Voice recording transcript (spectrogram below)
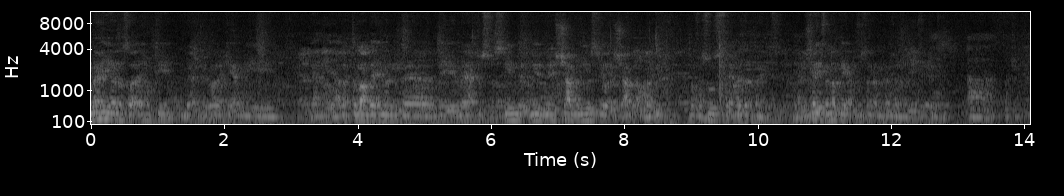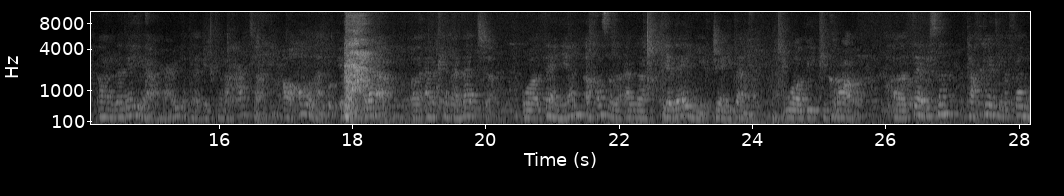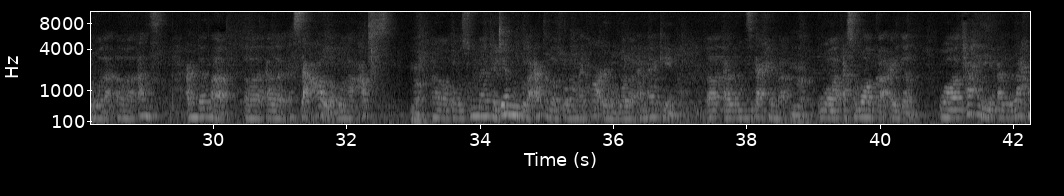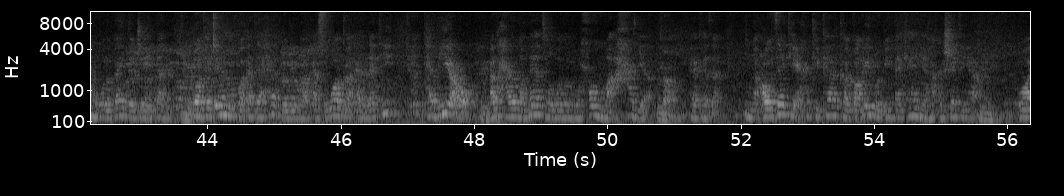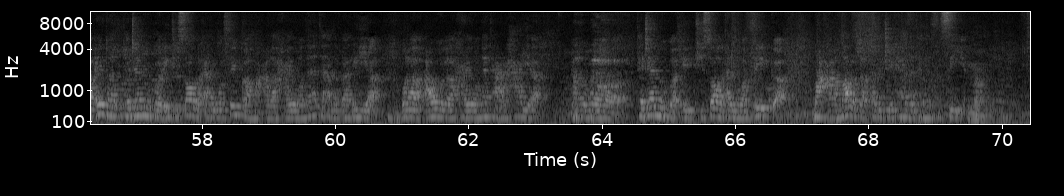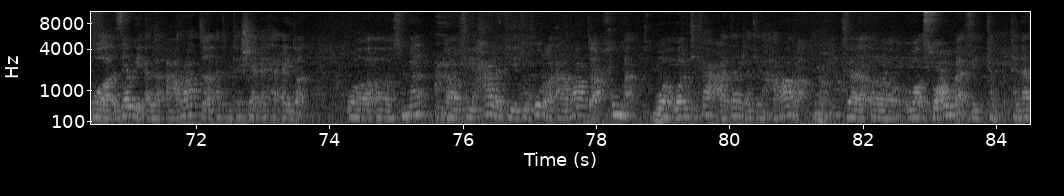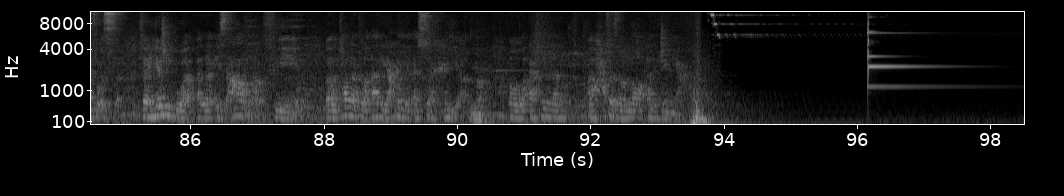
ما هي نصائحك باعتبارك يعني يعني على اطلاع دائما آه، بما يحدث في الصين للشعب المصري والشعب العربي بخصوص هذا المجال يعني كيف نقي أنفسنا من هذا المجال؟ آه،. آه، لدي عدة اقتراحات. أولا آه، الكمامات. وثانيا غسل اليدين جيدا وبتكرار. ثالثا تغطية الفم والأنف عندما آه، السعال والعطس نعم آه، ثم تجنب الأكل في المطاعم والأماكن آه، المزدحمة نعم. وأسواق أيضا وتحيي اللحم والبيض جيدا وتجنب الذهاب للأسواق التي تبيع الحيوانات واللحوم حية نعم هكذا أو ذات احتكاك قريب بمكان معيشتها وأيضا تجنب الاتصال الوثيق مع الحيوانات البرية أو الحيوانات الحية وتجنب الاتصال الوثيق مع مرضى الجهاز التنفسي. نعم. وذوي الأعراض المتشابهة أيضا. وثم في حالة ظهور أعراض حمى وارتفاع درجة الحرارة. نعم. ف وصعوبة في التنفس فيجب الإسعار في طلب الرعاية الصحية. نعم. وأخيرا حفظ الله الجميع.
